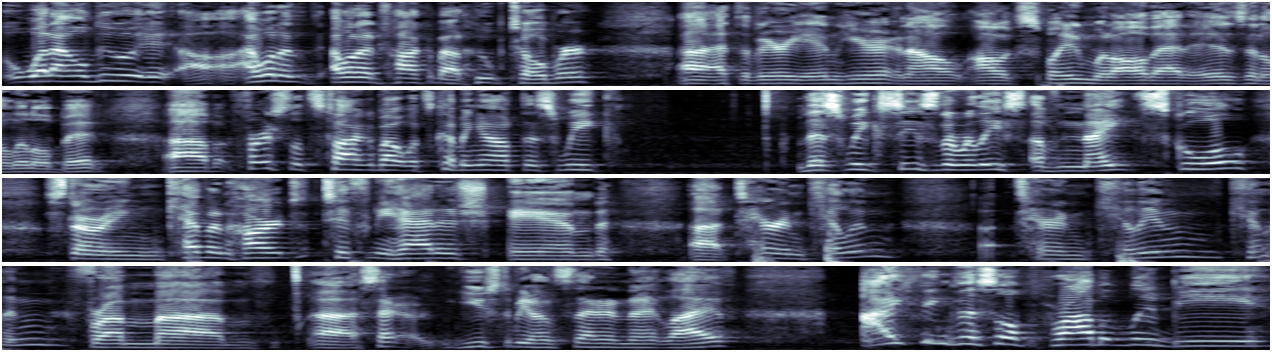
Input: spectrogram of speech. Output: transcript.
what I'll do, I want to I want to talk about Hooptober uh, at the very end here, and I'll I'll explain what all that is in a little bit. Uh, but first, let's talk about what's coming out this week. This week sees the release of Night School, starring Kevin Hart, Tiffany Haddish, and uh, Taran Killam. Uh, Taran Killam, Killam from um, uh, used to be on Saturday Night Live. I think this will probably be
